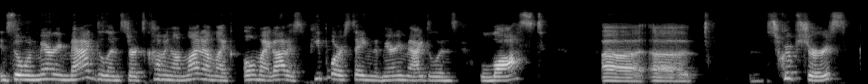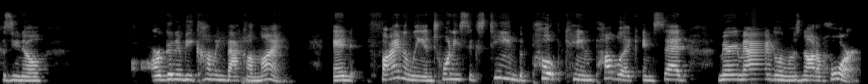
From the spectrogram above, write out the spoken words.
And so when Mary Magdalene starts coming online, I'm like, oh my God, as people are saying that Mary Magdalene's lost uh, uh, scriptures, because, you know, are going to be coming back online. And finally, in 2016, the Pope came public and said Mary Magdalene was not a whore.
